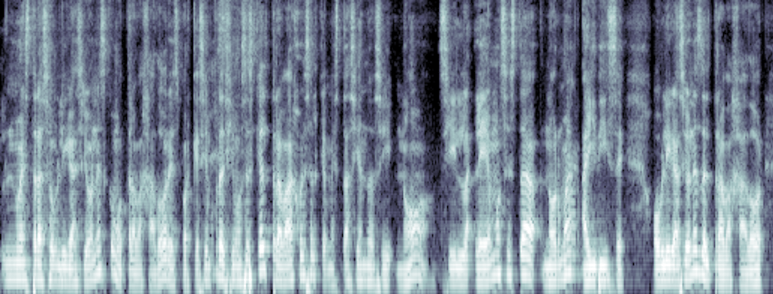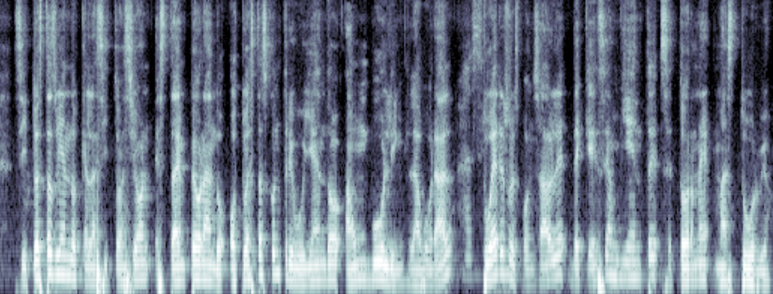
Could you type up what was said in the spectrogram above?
nuestras obligaciones como trabajadores, porque siempre decimos, es que el trabajo es el que me está haciendo así. No, si leemos esta norma, ahí dice, obligaciones del trabajador. Si tú estás viendo que la situación está empeorando o tú estás contribuyendo a un bullying laboral, tú eres responsable de que ese ambiente se torne más turbio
